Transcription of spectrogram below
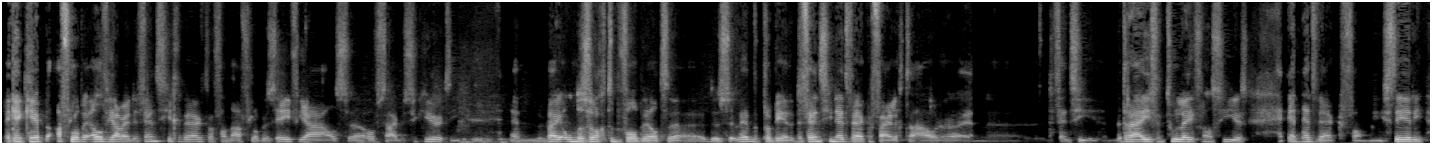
Kijk, ik heb de afgelopen elf jaar bij Defensie gewerkt, waarvan de afgelopen zeven jaar als uh, hoofd cybersecurity. En wij onderzochten bijvoorbeeld, uh, dus we proberen defensienetwerken veilig te houden en defensiebedrijven, toeleveranciers en netwerken van het ministerie.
